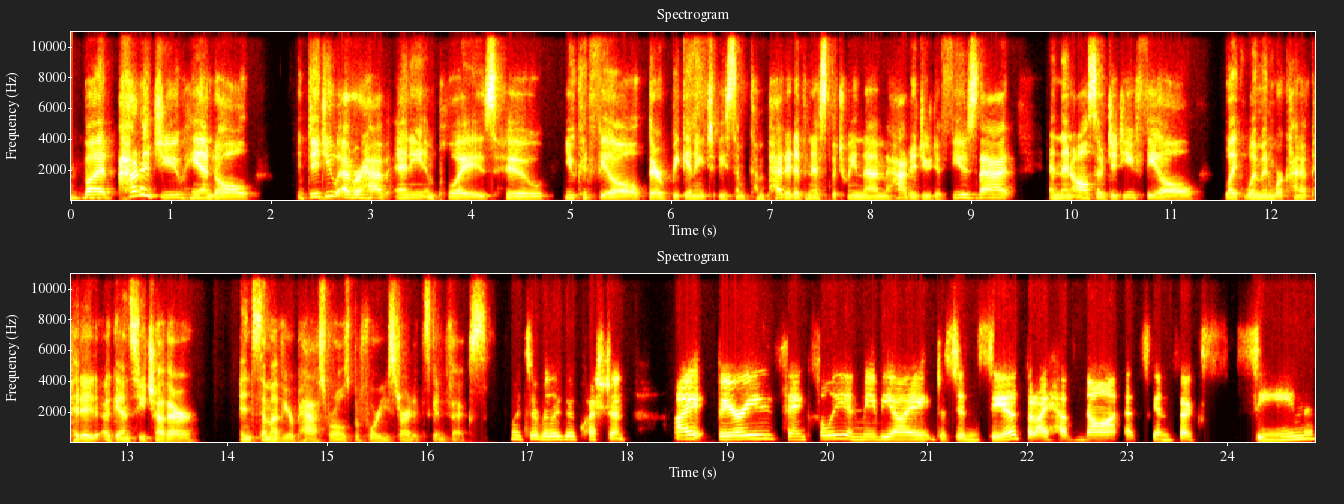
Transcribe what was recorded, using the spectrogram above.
Mm-hmm. but how did you handle did you ever have any employees who you could feel there beginning to be some competitiveness between them how did you diffuse that and then also did you feel like women were kind of pitted against each other in some of your past roles before you started skin fix it's a really good question. I very thankfully, and maybe I just didn't see it, but I have not at SkinFix seen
